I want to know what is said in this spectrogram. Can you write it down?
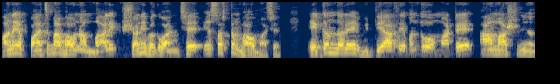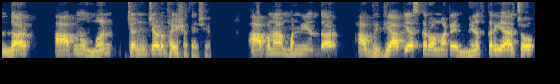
અને પાંચમા ભાવના માલિક શનિ ભગવાન છે એ ષષ્ટમ ભાવમાં છે. એકંદરે વિદ્યાર્થી બંધુઓ માટે આ માસની અંદર આપનું મન ચંચળ થઈ શકે છે. આપના મનની અંદર આપ વિદ્યાભ્યાસ કરવા માટે મહેનત કરી રહ્યા છો,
